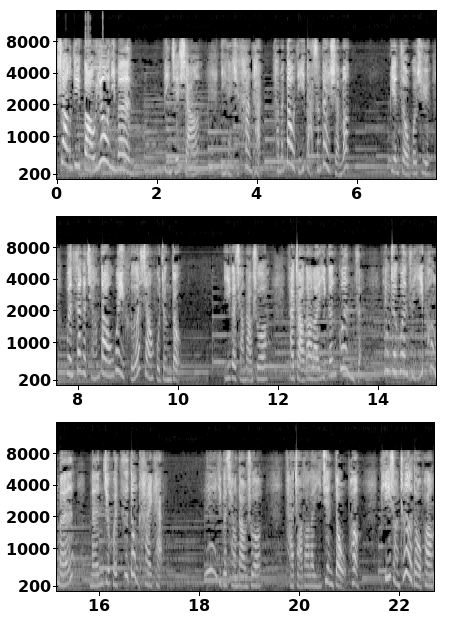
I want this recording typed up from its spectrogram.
上帝保佑你们！”并且想，你得去看看他们到底打算干什么。便走过去问三个强盗为何相互争斗。一个强盗说：“他找到了一根棍子。”用这棍子一碰门，门就会自动开开。另一个强盗说，他找到了一件斗篷，披上这斗篷，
